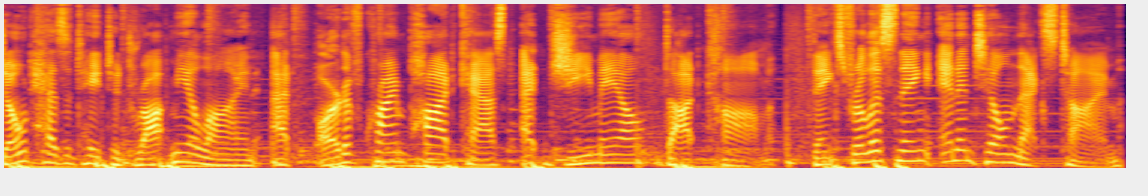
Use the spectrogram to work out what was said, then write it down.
don't hesitate to drop me a line at artofcrimepodcast at gmail.com. Thanks for listening, and until next time.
